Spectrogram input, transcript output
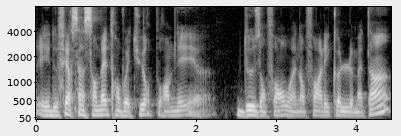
et de faire 500 mètres en voiture pour emmener euh, deux enfants ou un enfant à l'école le matin.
